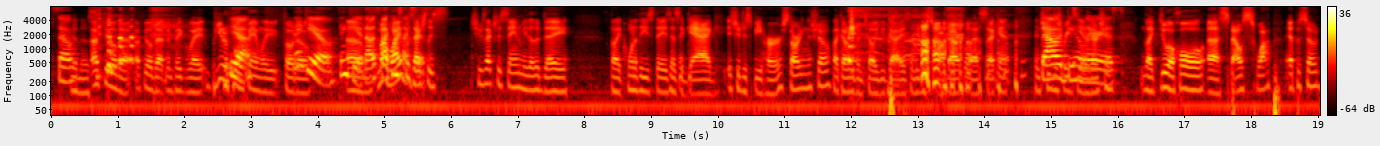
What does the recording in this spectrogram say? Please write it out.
So Goodness. I feel that. I feel that in a big way. Beautiful Yeah. family photo. thank you. Thank you. Um, That was my back wife in was actually. She was actually saying to me the other day, like one of these days as a gag, it should just be her starting the show. Like I don't even tell you guys, and we just swap out at the last second, and she That just would be reads the introduction. Like do a whole uh, spouse swap episode.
